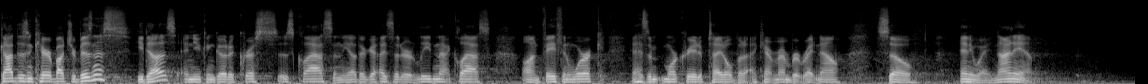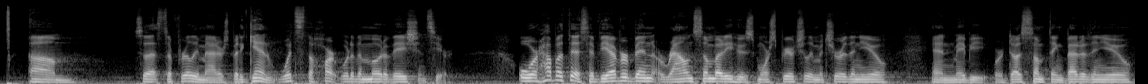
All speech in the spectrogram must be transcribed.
God doesn't care about your business. He does. And you can go to Chris's class and the other guys that are leading that class on faith and work. It has a more creative title, but I can't remember it right now. So, anyway, 9 a.m. Um, so that stuff really matters. But again, what's the heart? What are the motivations here? Or how about this? Have you ever been around somebody who's more spiritually mature than you and maybe, or does something better than you?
